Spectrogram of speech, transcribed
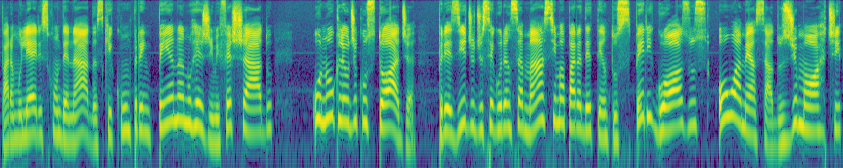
para mulheres condenadas que cumprem pena no regime fechado. O Núcleo de Custódia, presídio de segurança máxima para detentos perigosos ou ameaçados de morte,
